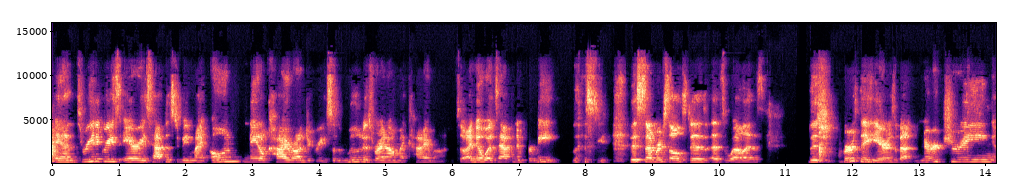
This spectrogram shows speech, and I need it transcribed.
And three degrees Aries happens to be my own natal Chiron degree. So the moon is right on my Chiron. So I know what's happening for me this, this summer solstice, as well as this birthday year, is about nurturing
